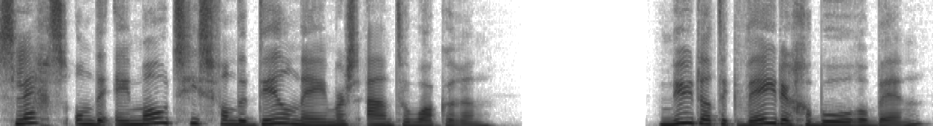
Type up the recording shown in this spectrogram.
slechts om de emoties van de deelnemers aan te wakkeren. Nu dat ik wedergeboren ben,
